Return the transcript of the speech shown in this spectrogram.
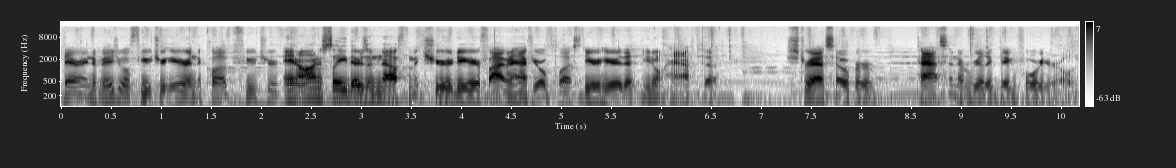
their individual future here and the club's future. And honestly, there's enough mature deer, five and a half year old plus deer here that you don't have to stress over passing a really big four year old.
